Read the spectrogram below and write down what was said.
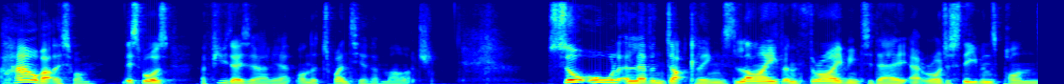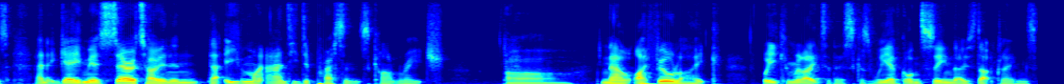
How about this one? This was a few days earlier, on the 20th of March. Saw all 11 ducklings live and thriving today at Roger Stevens Pond, and it gave me a serotonin that even my antidepressants can't reach. Oh, Now, I feel like we can relate to this because we have gone seen those ducklings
